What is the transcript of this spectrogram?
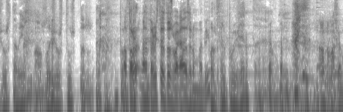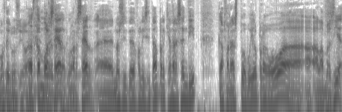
justament els ajustos per, per, El fer, entrevistes dues vegades en un matí. per fer el projecte. Eh? No, no m'ha fet molta il·lusió. Eh? Ha estat molt per bé cert, per cert eh, no sé si t'he de felicitar perquè ha transcendit que faràs tu avui el pregó a, a, a la Masia.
